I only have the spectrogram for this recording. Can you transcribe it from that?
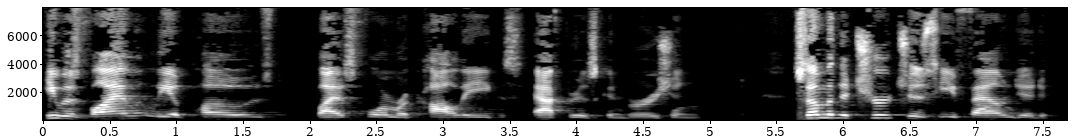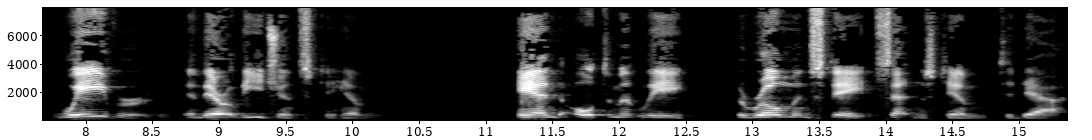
He was violently opposed by his former colleagues after his conversion. Some of the churches he founded wavered in their allegiance to him. And ultimately, the Roman state sentenced him to death.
